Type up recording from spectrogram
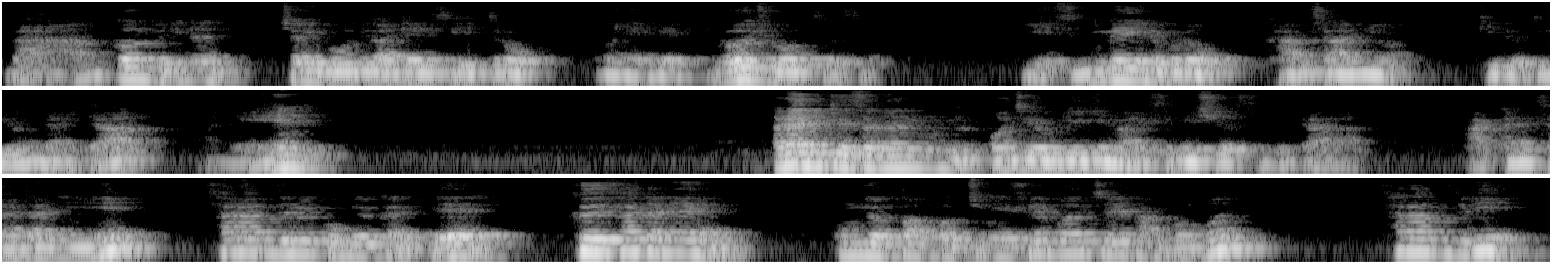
마음껏 누리는 저희 모두가 될 수 있도록 은혜 베풀어 주옵소서. 예수님의 이름으로 감사하며 기도드리옵나이다. 아멘. 하나님께서는 어제 우리에게 말씀해 주셨습니다. 악한 사단이 사람들을 공격할 때 그 사단의 공격 방법 중에 세 번째 방법은 사람들이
